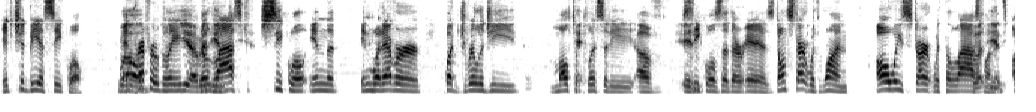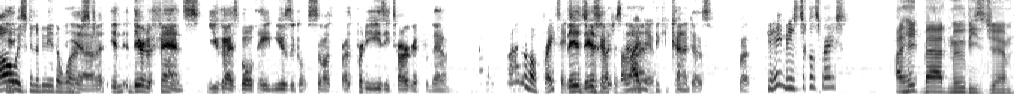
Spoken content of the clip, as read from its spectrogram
it should be a sequel. Well, and preferably yeah, the in- last sequel in the in whatever what quadrilogy multiplicity of in- sequels that there is. Don't start with one. Always start with the last But one. in- it's always going to be the worst. Yeah, in their defense, you guys both hate musicals, so it's a pretty easy target for them. I don't know if Bryce hates They, musicals they just as got much as I do. I think he kind of does. But you hate musicals, Bryce? I hate bad movies, Jim.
